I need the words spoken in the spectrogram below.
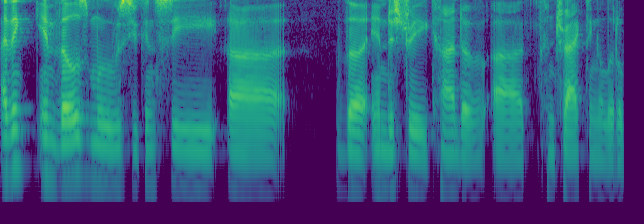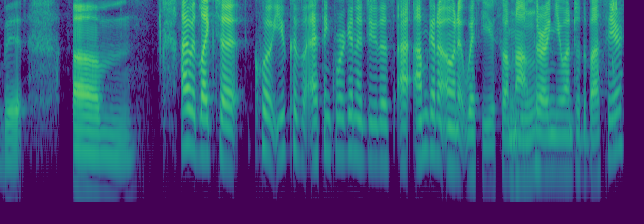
I think in those moves you can see uh, the industry kind of uh, contracting a little bit. Um, I would like to quote you because I think we're going to do this. I, I'm going to own it with you, so I'm Mm-hmm. not throwing you under the bus here.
